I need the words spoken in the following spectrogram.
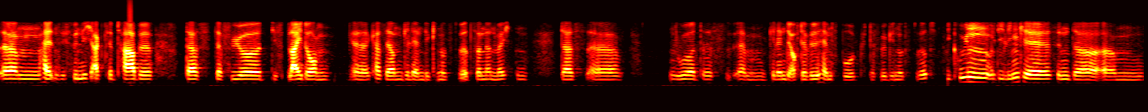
ähm, halten sie es für nicht akzeptabel, dass dafür das Bleidorn äh, genutzt wird, sondern möchten, dass äh, nur das ähm, Gelände auf der Wilhelmsburg dafür genutzt wird. Die Grünen und die Linke sind da ähm,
